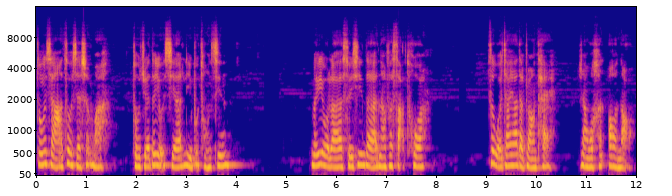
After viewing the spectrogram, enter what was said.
总想做些什么，总觉得有些力不从心，没有了随心的那份洒脱，自我加压的状态让我很懊恼。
